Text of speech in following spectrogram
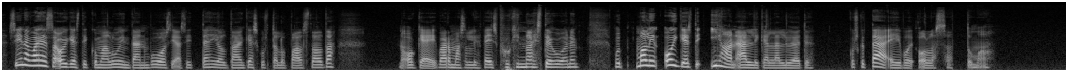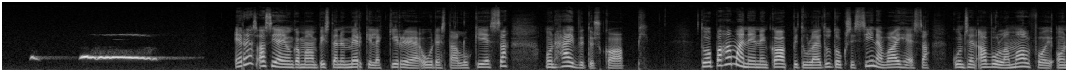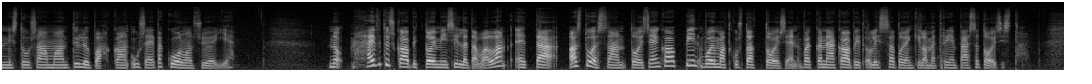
siinä vaiheessa oikeasti, kun mä luin tämän vuosia sitten joltain keskustelupalstalta, no okei, varmaan se oli Facebookin naistenhuone, mutta mä olin oikeasti ihan ällikällä lyöty, koska tämä ei voi olla sattumaa. Eräs asia, jonka mä oon pistänyt merkille kirjoja uudestaan lukiessa, on häivytyskaappi. Tuo pahamaineinen kaappi tulee tutuksi siinä vaiheessa, kun sen avulla Malfoy onnistuu saamaan tylypahkaan useita kuolonsyöjiä. No, häivytyskaapit toimii sillä tavalla, että astuessaan toiseen kaappiin voi matkustaa toiseen, vaikka nämä kaapit olisi satojen kilometrien päässä toisistaan.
